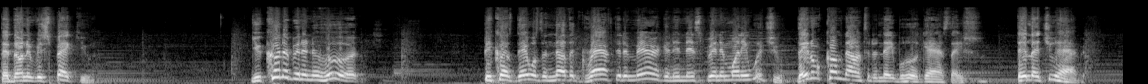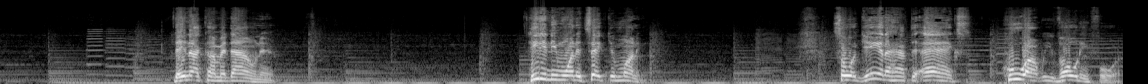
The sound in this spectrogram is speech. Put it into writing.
that don't even respect you? You could have been in the hood because there was another grafted American in there spending money with you. They don't come down to the neighborhood gas station. They let you have it. They not coming down there. He didn't even want to take your money. So again, I have to ask, who are we voting for?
